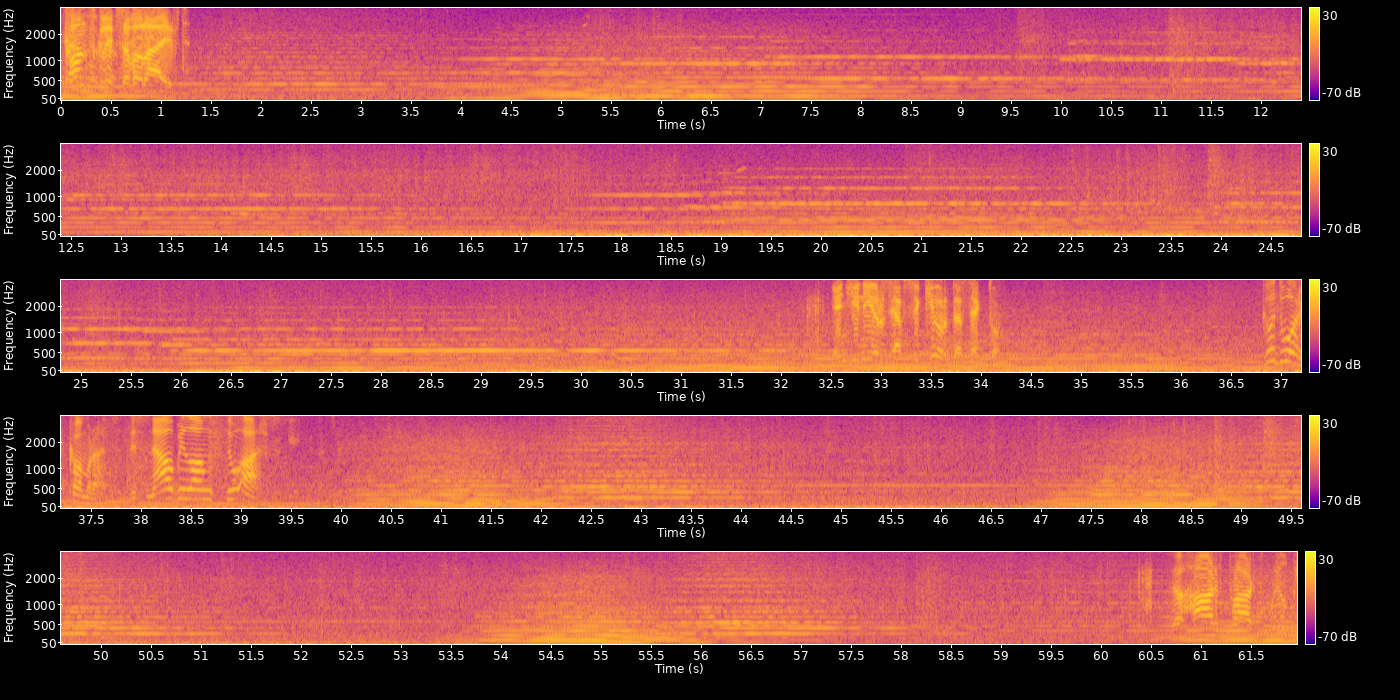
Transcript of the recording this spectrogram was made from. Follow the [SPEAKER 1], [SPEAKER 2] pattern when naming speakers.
[SPEAKER 1] conscripts have arrived. Engineers have secured the sector.
[SPEAKER 2] Good work, comrades. This now belongs to us.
